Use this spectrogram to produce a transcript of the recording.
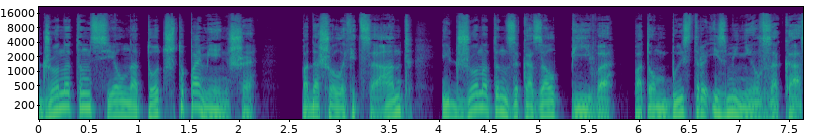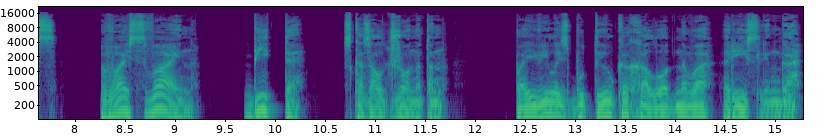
Джонатан сел на тот, что поменьше. Подошел официант, и Джонатан заказал пиво, потом быстро изменил заказ. «Вайсвайн! Битте!» — сказал Джонатан. Появилась бутылка холодного рислинга.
